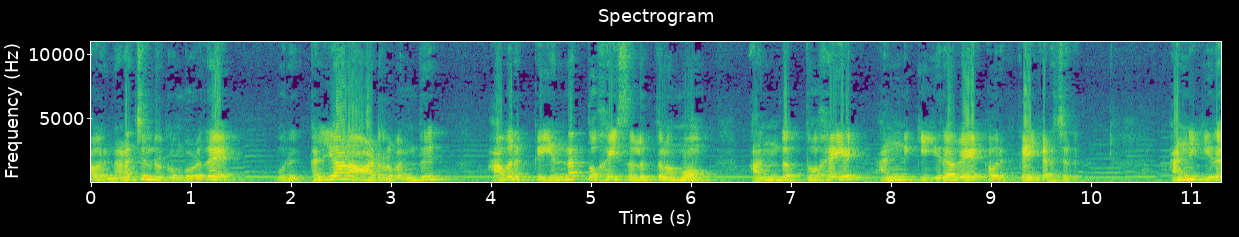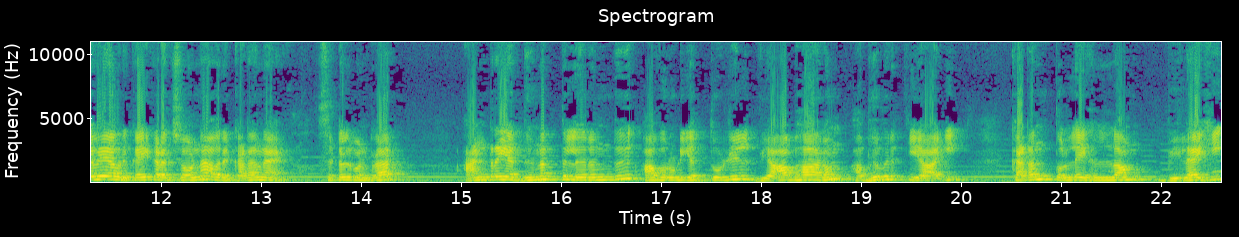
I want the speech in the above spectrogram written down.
அவர் நினச்சின்னு இருக்கும் பொழுதே ஒரு கல்யாண ஆர்டர் வந்து அவருக்கு என்ன தொகை செலுத்தணுமோ அந்த தொகையை அன்னைக்கு இரவே அவருக்கு கை கிடைச்சது. அன்னைக்கு இரவே அவர் கை கிடச்சோன்னா அவர் கடனை செட்டில் பண்ணுறார் அன்றைய தினத்திலிருந்து அவருடைய தொழில் வியாபாரம் அபிவிருத்தியாகி கடன் தொல்லைகள்லாம் விலகி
